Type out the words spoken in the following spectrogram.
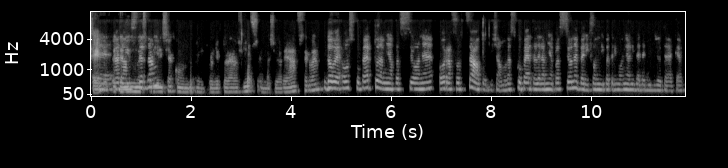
Sì, eh, he tenido un'esperienza con il progetto Erasmus nella città di Amsterdam. Dove ho scoperto la mia passione, ho rafforzato, diciamo, la scoperta della mia passione per i fondi patrimoniali delle biblioteche.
